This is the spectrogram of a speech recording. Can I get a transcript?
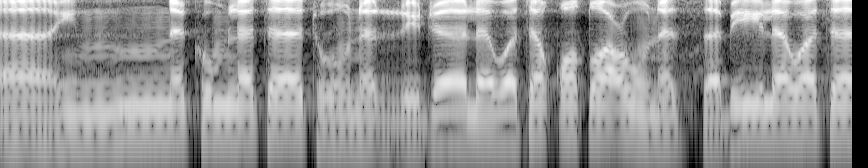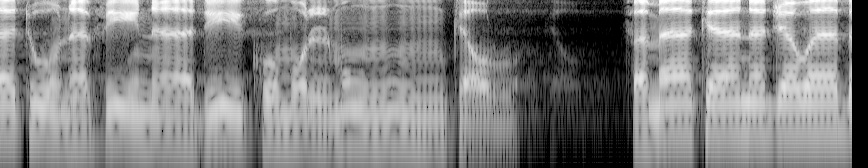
أئنكم لتاتون الرجال وتقطعون السبيل وتاتون في ناديكم المنكر فما كان جواب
